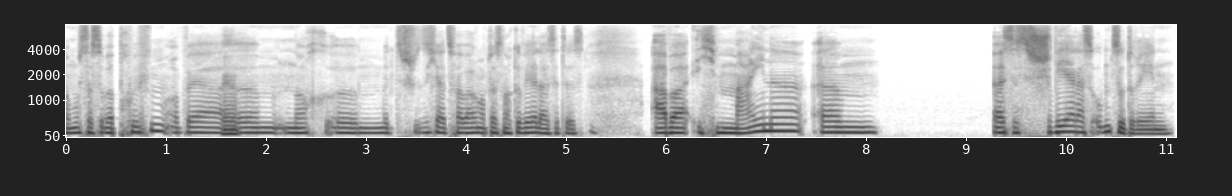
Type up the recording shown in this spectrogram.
man muss das überprüfen, ob er Ja. ähm, noch ähm, mit Sicherheitsverwahrung, ob das noch gewährleistet ist. Aber ich meine, ähm, es ist schwer, das umzudrehen.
